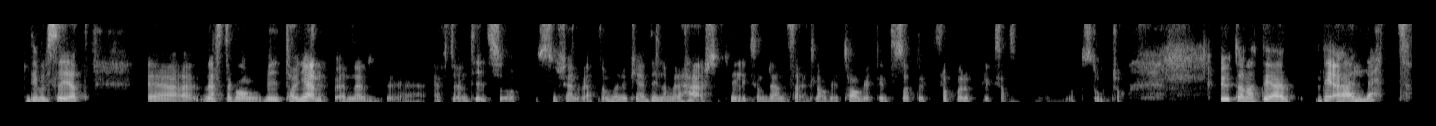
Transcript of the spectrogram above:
Det vill säga att eh, nästa gång vi tar hjälp eller eh, efter en tid så, så känner vi att men nu kan jag dela med det här så att vi liksom rensar ett lager i taget. Det är inte så att det floppar upp liksom, något stort så. Utan att det är, det är lätt.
